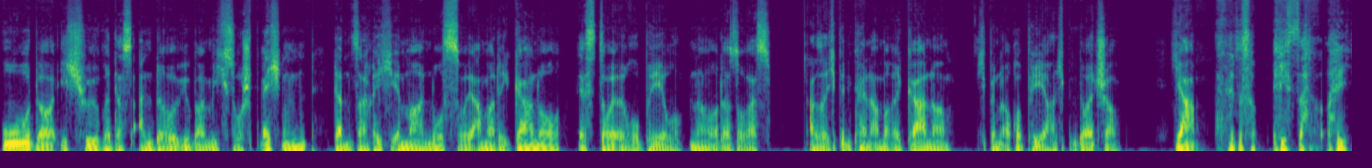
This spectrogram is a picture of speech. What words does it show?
oder ich höre, dass andere über mich so sprechen, dann sage ich immer, no soy americano, estoy europeo ne, oder sowas. Also ich bin kein Amerikaner, ich bin Europäer, ich bin Deutscher. Ja, das, ich sage euch,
